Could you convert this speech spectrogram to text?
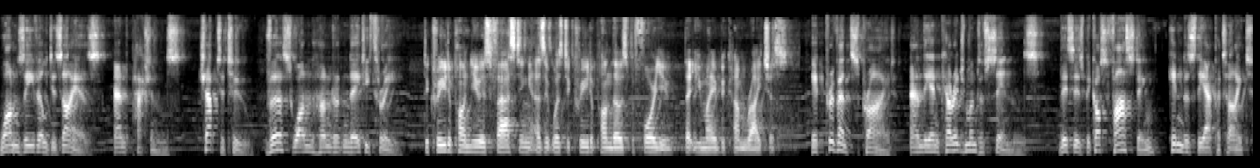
one's evil desires and passions. Chapter 2, verse 183. Decreed upon you is fasting as it was decreed upon those before you, that you may become righteous. It prevents pride and the encouragement of sins. This is because fasting hinders the appetite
